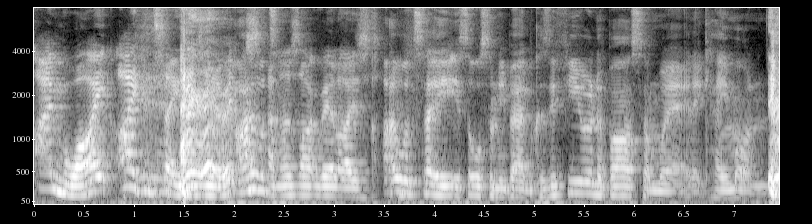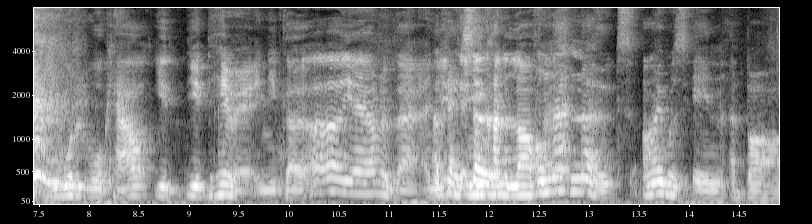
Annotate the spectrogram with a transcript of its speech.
I'm white. I can say these lyrics." I would- and I was like, realised, I would say it's awesomely bad because if you were in a bar somewhere and it came on, you wouldn't walk out. You'd you'd hear it and you'd go, "Oh yeah, I remember that," and, you, Okay, and so you kind of laugh. on at that it. note, I was in a bar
